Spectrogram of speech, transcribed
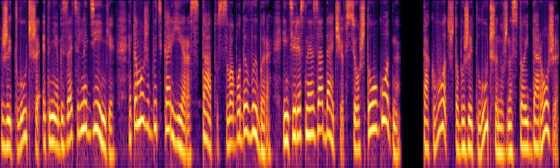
Жить лучше — это не обязательно деньги. Это может быть карьера, статус, свобода выбора, интересная задача, все что угодно. Так вот, чтобы жить лучше, нужно стоить дороже.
